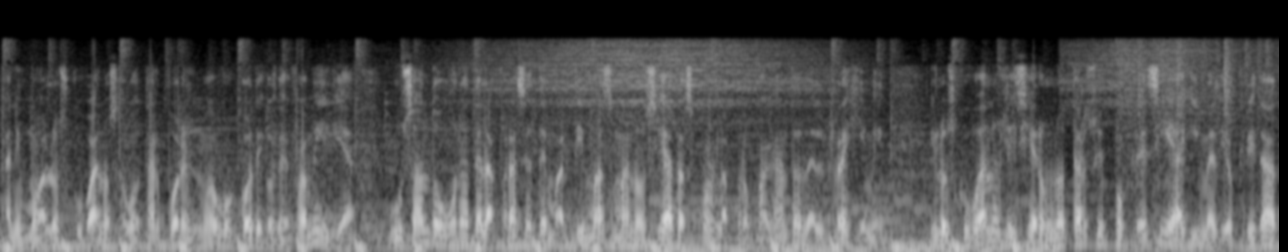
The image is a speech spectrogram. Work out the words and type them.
animó a los cubanos a votar por el nuevo código de familia usando una de las frases de Martí más manoseadas por la propaganda del régimen y los cubanos le hicieron notar su hipocresía y mediocridad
